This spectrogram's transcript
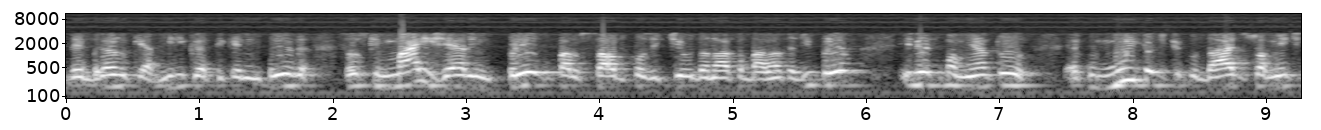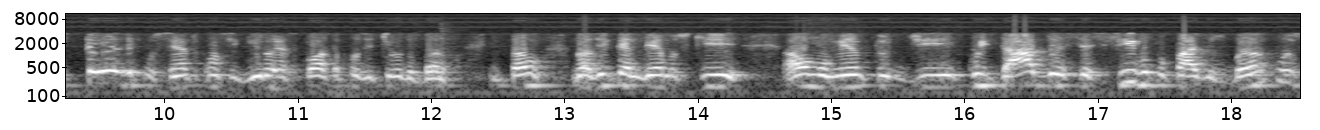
Lembrando que a micro e a pequena empresa são os que mais geram emprego para o saldo positivo da nossa balança de emprego. E nesse momento, é, com muita dificuldade, somente 13% conseguiram resposta positiva do banco. Então, nós entendemos que há um momento de cuidado excessivo por parte dos bancos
